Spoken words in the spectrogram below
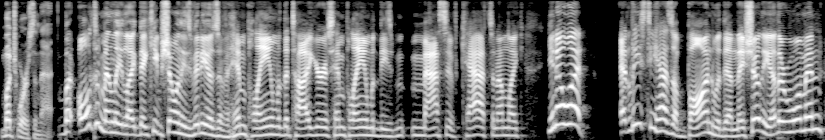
much worse than that. But ultimately, like they keep showing these videos of him playing with the tigers, him playing with these massive cats, and I'm like, you know what? At least he has a bond with them. They show the other woman,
